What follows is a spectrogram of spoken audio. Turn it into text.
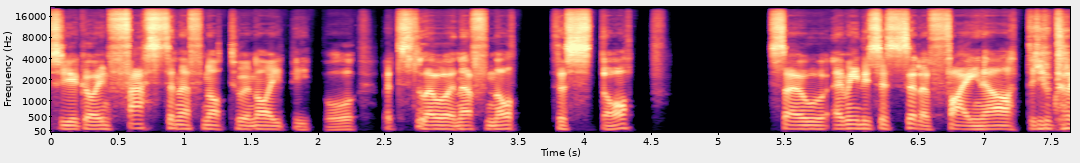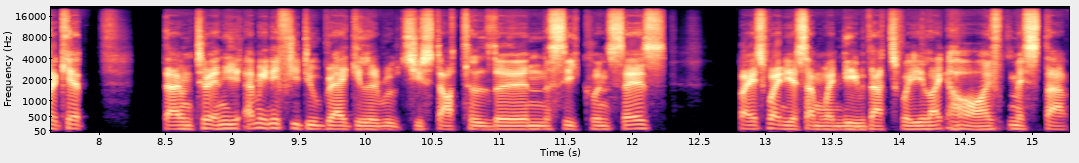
So you're going fast enough not to annoy people, but slow enough not to stop. So I mean, it's a sort of fine art that you've got to get down to. And I mean, if you do regular routes, you start to learn the sequences. But it's when you're somewhere new, that's where you're like, oh, I've missed that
